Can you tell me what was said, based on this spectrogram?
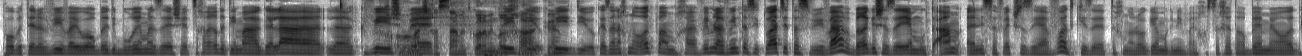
פה בתל אביב היו הרבה דיבורים על זה שצריך לרדת עם העגלה לכביש. ממש חסם את כל המדרכה, בדיוק, כן. בדיוק. אז אנחנו עוד פעם חייבים להבין את הסיטואציה, את הסביבה, וברגע שזה יהיה מותאם, אין לי ספק שזה יעבוד, כי זו טכנולוגיה מגניבה, היא חוסכת הרבה מאוד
